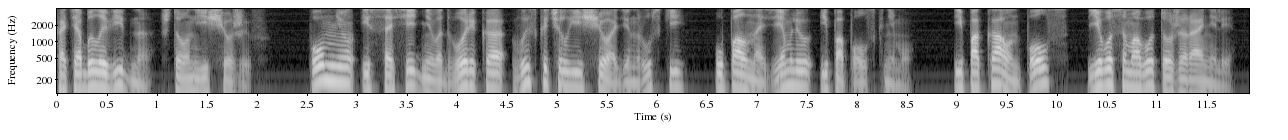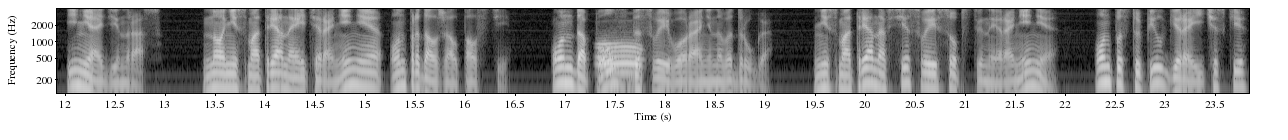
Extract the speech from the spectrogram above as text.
хотя было видно, что он еще жив. Помню, из соседнего дворика выскочил еще один русский, упал на землю и пополз к нему. И пока он полз, его самого тоже ранили, и не один раз. Но несмотря на эти ранения, он продолжал ползти. Он дополз до своего раненого друга. Несмотря на все свои собственные ранения, он поступил героически,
